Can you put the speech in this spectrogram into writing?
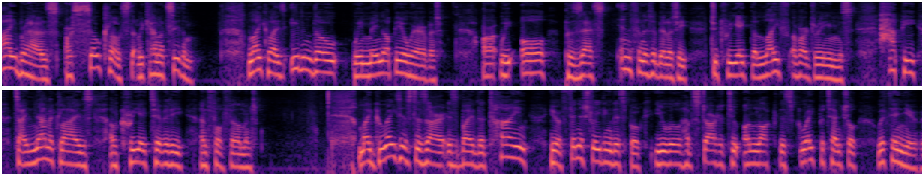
eyebrows are so close that we cannot see them. Likewise, even though we may not be aware of it, our, we all possess infinite ability to create the life of our dreams, happy, dynamic lives of creativity and fulfillment. My greatest desire is by the time you have finished reading this book, you will have started to unlock this great potential within you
